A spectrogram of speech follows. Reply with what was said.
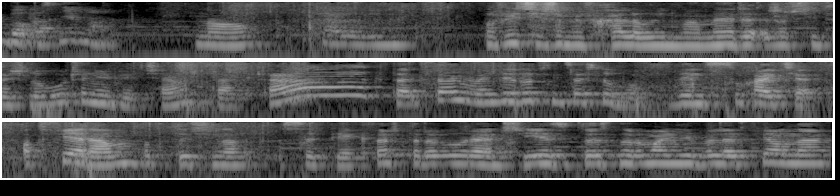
bo was nie ma. No. Halloween. Bo wiecie, że my w Halloween mamy ro- rocznicę ślubu, czy nie wiecie? Tak, tak, tak, tak, będzie rocznica ślubu. Więc słuchajcie, otwieram, bo tutaj się nasypie. Ktoś to robił ręcznie. Jezu, to jest normalnie wylepione.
